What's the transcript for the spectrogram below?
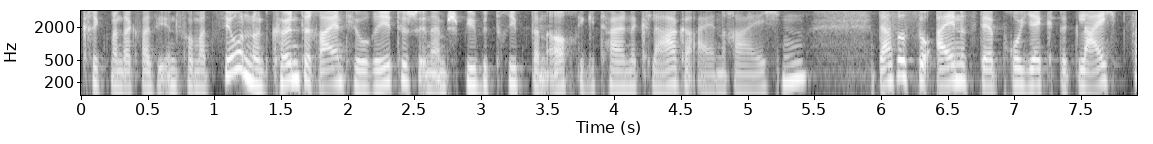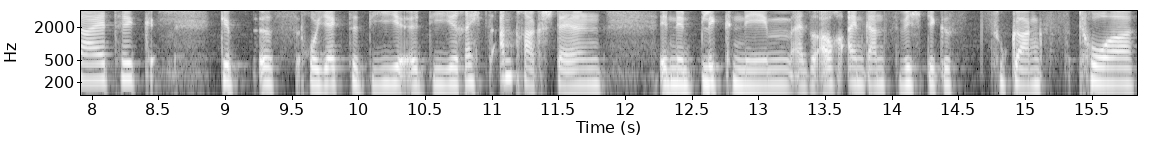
kriegt man da quasi Informationen und könnte rein theoretisch in einem Spielbetrieb dann auch digital eine Klage einreichen. Das ist so eines der Projekte. Gleichzeitig gibt es Projekte, die die Rechtsantragstellen in den Blick nehmen. Also auch ein ganz wichtiges Zugangstor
